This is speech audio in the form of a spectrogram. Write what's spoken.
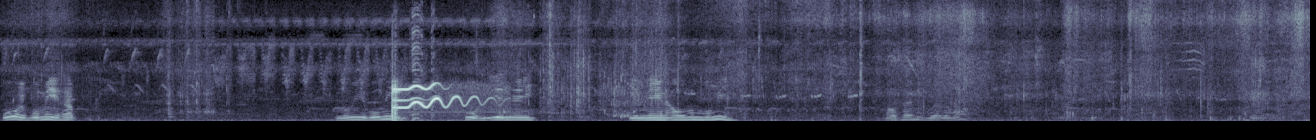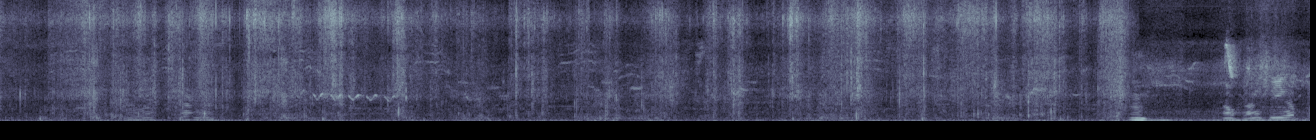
โอ้ยบูมี่ครับลุยบ่มี พูดเย็นไงเย็นไงนะเอามันบ่มีเอาใส่ลูกเบิดหรอวะเอามาตั้งมาอืมเอาหลังสีครับห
